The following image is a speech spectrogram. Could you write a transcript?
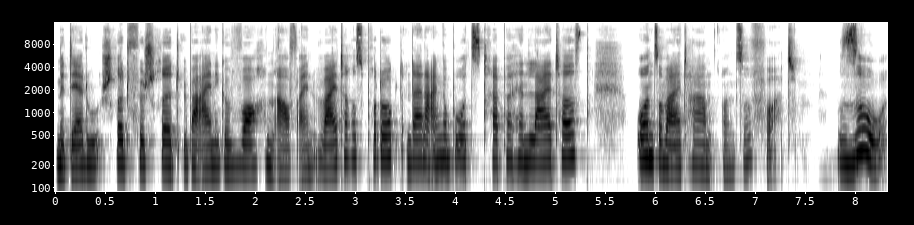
mit der du Schritt für Schritt über einige Wochen auf ein weiteres Produkt in deiner Angebotstreppe hinleitest und so weiter und so fort. So,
